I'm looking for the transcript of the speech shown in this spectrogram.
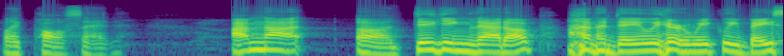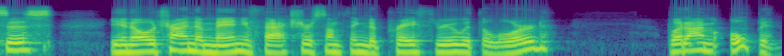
like Paul said. I'm not uh, digging that up on a daily or weekly basis, you know, trying to manufacture something to pray through with the Lord. But I'm open.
